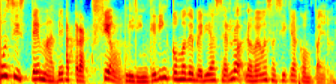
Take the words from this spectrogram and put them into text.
un sistema de atracción. LinkedIn, ¿cómo debería hacerlo? Lo vemos así que acompáñame.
